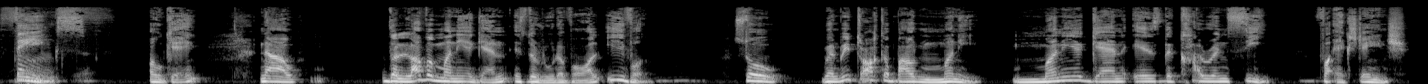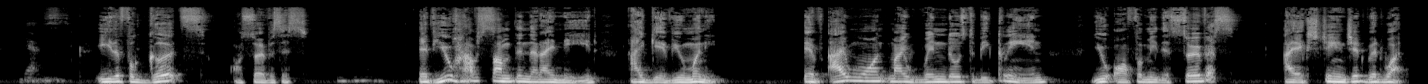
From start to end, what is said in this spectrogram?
things. Okay. Now, the love of money again is the root of all evil. So when we talk about money, money again is the currency for exchange, Yes. either for goods or services. Mm-hmm. If you have something that I need, I give you money. If I want my windows to be clean, you offer me the service. I exchange it with what?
